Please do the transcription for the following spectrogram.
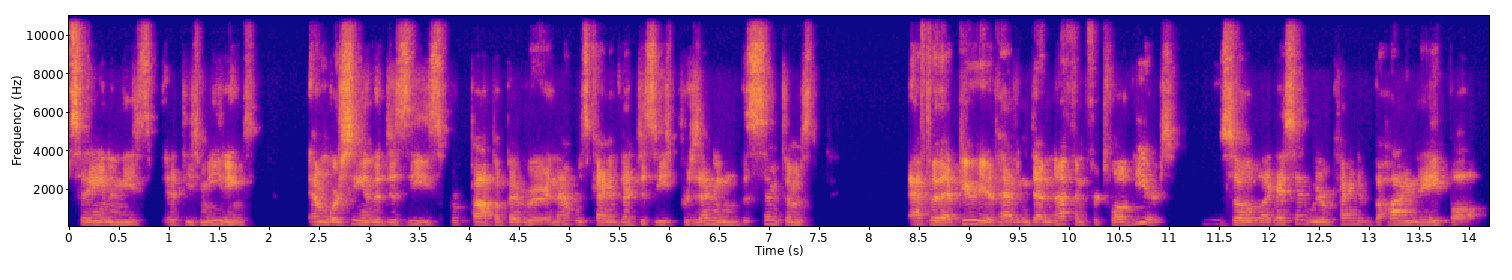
saying in these at these meetings, and we're seeing the disease pop up everywhere. And that was kind of that disease presenting the symptoms after that period of having done nothing for 12 years. So, like I said, we were kind of behind the eight ball.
